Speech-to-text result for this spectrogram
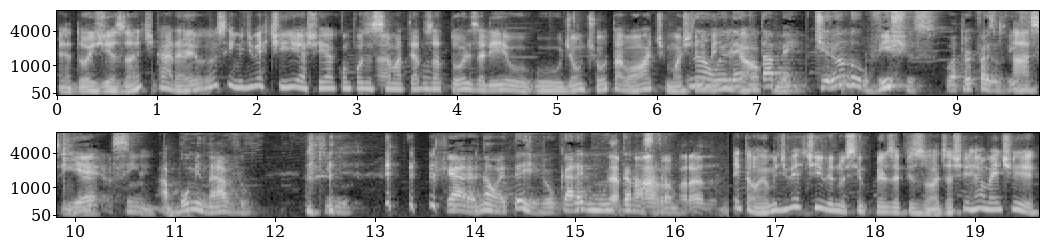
é, dois dias antes. Cara, eu, assim, me diverti. Achei a composição é. até dos atores ali. O, o John Cho tá ótimo, achei não, ele bem legal. Não, o elenco tá com... bem. Tirando o Vicious, o ator que faz o Vicious, ah, sim, que é, é assim, sim. abominável aquilo. Cara, não, é terrível. O cara é muito é, canastrão. Então, eu me diverti vendo os cinco primeiros episódios. Achei realmente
